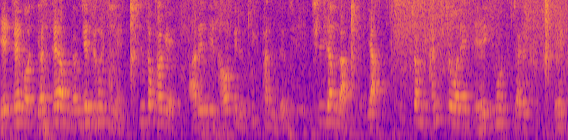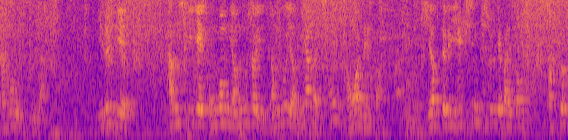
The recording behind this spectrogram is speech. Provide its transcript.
예태, 뭐- 연태합 면제 등을 통해 신속하게 R&D 사업비를 투입하는 등 7년간 약 7.8조 원의 대규모 투자를 계획하고 있습니다. 이를 위해 32개 공공연구소의 연구 역량을 총 동원해서 기업들의 핵심 기술 개발도 적극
